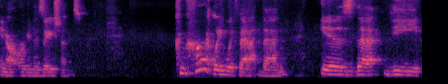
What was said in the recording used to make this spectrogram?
in our organizations. Concurrently with that then is that the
